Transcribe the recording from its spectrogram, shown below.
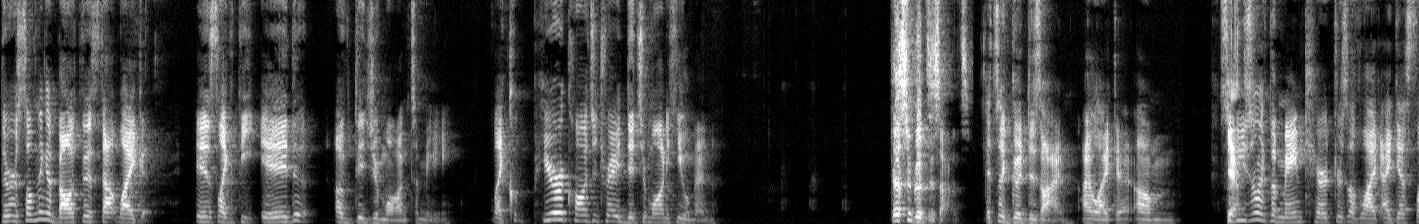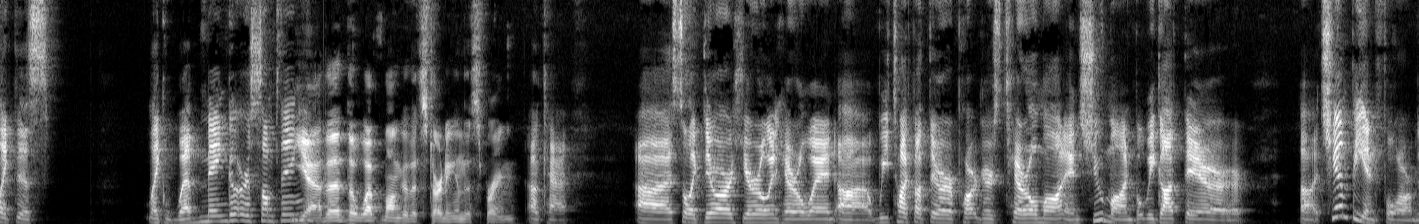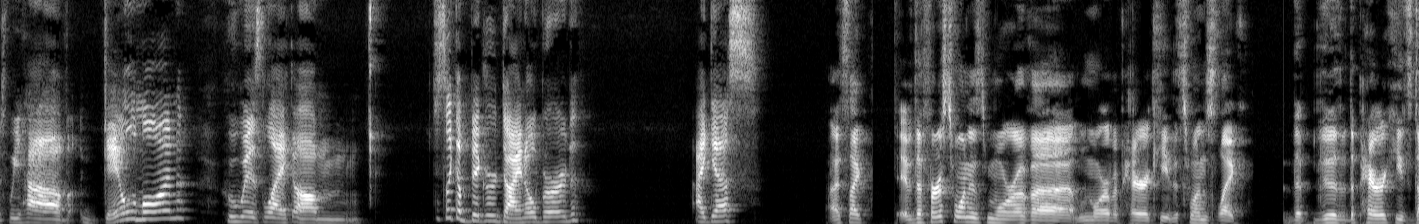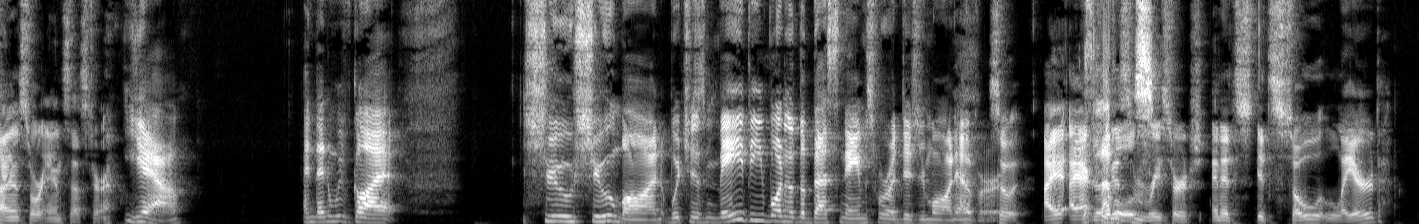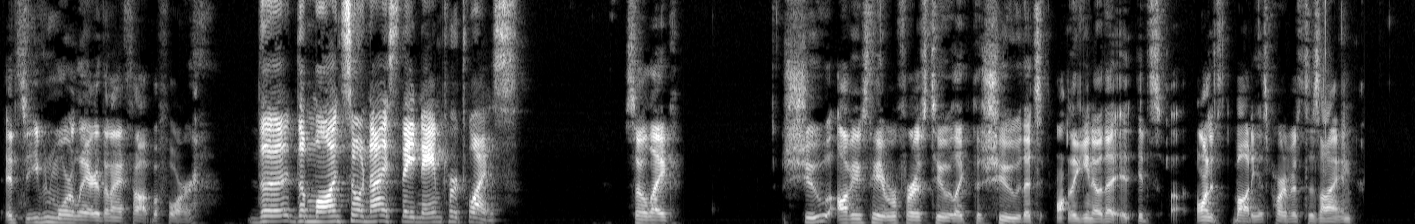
There is something about this that like is like the id of Digimon to me. Like pure concentrated Digimon human. That's some good designs. It's a good design. I like it. Um so Yeah. these are like the main characters of like I guess like this like web manga or something. Yeah, the the web manga that's starting in the spring. Okay. Uh so like there are hero and heroine. Uh we talked about their partners Teromon and Shumon, but we got their uh champion forms. We have Galemon, who is like um just like a bigger dino bird. I guess. It's like if the first one is more of a more of a parakeet. This one's like the the, the parakeet's dinosaur ancestor. Yeah. And then we've got Shu Shumon, which is maybe one of the best names for a Digimon ever. So I, I His actually did some research, and it's it's so layered. It's even more layered than I thought before. the the Mon so nice they named her twice. So like, Shu obviously it refers to like the shoe that's on- like you know that it, it's uh, on its body as part of its design.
